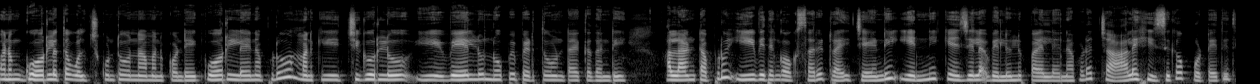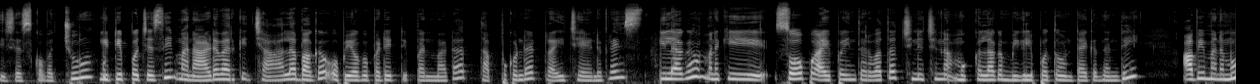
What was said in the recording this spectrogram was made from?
మనం గోర్లతో ఒలుచుకుంటూ ఉన్నామనుకోండి గోర్లు లేనప్పుడు మనకి చిగుర్లు ఈ వేళ్ళు నొప్పి పెడుతూ ఉంటాయి కదండి. అలాంటప్పుడు ఈ విధంగా ఒకసారి ట్రై చేయండి. ఎన్ని కేజీల వెల్లుల్లిపాయలైనా కూడా చాలా ఈజీగా పొట్టయితే తీసేసుకోవచ్చు. ఈ టిప్ వచ్చేసి మన ఆడవారికి చాలా బాగా ఉపయోగపడే టిప్ అనమాట తప్పకుండా ట్రై చేయండి ఫ్రెండ్స్. ఇలాగా మనకి సోప్ అయిపోయిన తర్వాత చిన్న చిన్న ముక్కలాగా మిగిలిపోతూ ఉంటాయి కదండి. అవి మనము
